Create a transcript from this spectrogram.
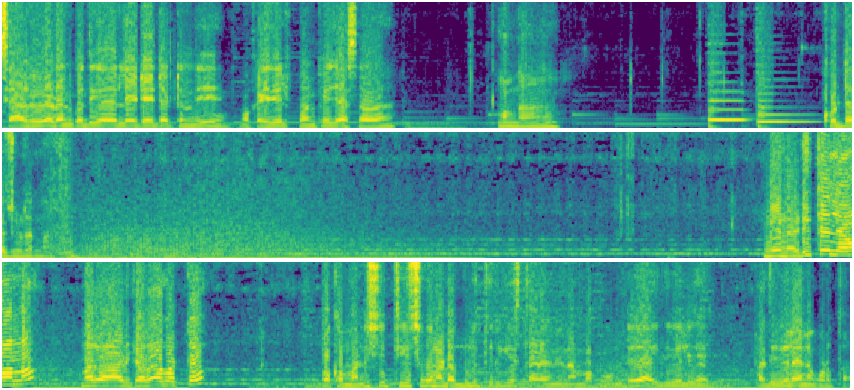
శాలరీ రావడానికి కొద్దిగా లేట్ అయ్యేటట్టుంది. ఒక ఐదు వేలు ఫోన్ పే చేస్తావా? అవునా? కొట్టా చూడన్నా. నేను అడిగితే లేవన్నా? మరి వాడికి ఎలా కొట్టా ఒక మనిషి తీసుకున్న డబ్బులు తిరిగి ఇస్తాడని నమ్మకం ఉంటే ఐదు వేలు కాదు పదివేలైనా కొడతా.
